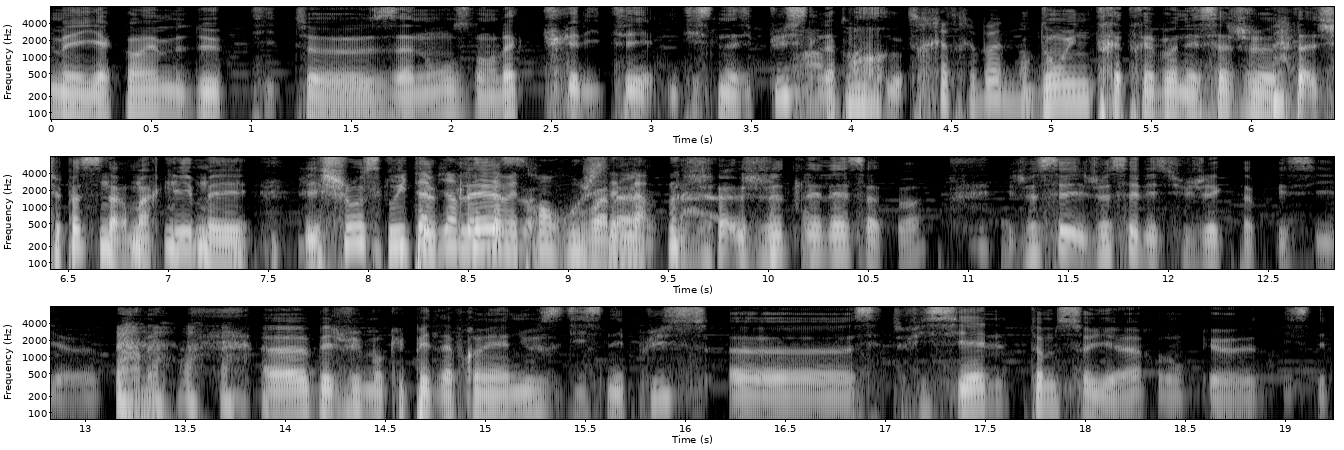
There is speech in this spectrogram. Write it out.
mais il y a quand même deux petites euh, annonces dans l'actualité Disney Ah, la dont pre- une très très bonne, non dont une très très bonne. Et ça je je sais pas si t'as remarqué mais les choses qui Oui, t'as bien fait de plaisent la mettre en rouge, voilà, je, je te les laisse à toi. Je sais je sais les sujets que t'apprécies euh, parler. Euh, ben je vais m'occuper de la première news Disney euh, c'est officiel. Tom Sawyer donc euh, Disney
